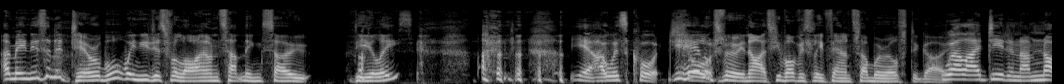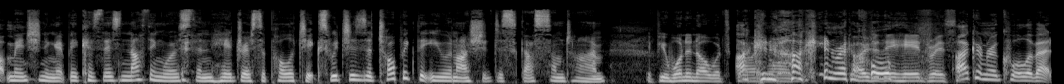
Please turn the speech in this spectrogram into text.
I mean, isn't it terrible when you just rely on something so dearly? Yeah, I was caught. Your hair looks very nice. You've obviously found somewhere else to go. Well, I did, and I'm not mentioning it because there's nothing worse than hairdresser politics, which is a topic that you and I should discuss sometime. if you want to know what's going I can, on, I can recall. go to the hairdresser. I can recall about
